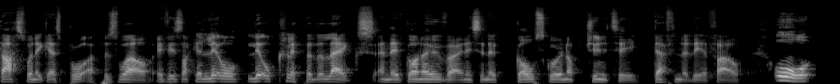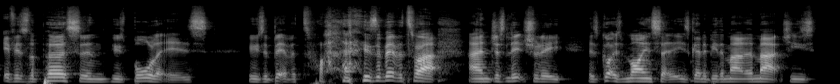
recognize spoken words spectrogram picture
that's when it gets brought up as well. If it's like a little little clip of the legs and they've gone over and it's in a goal scoring opportunity, definitely a foul. Or if it's the person whose ball it is who's a bit of a twat, who's a bit of a twat and just literally has got his mindset that he's going to be the man of the match. He's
